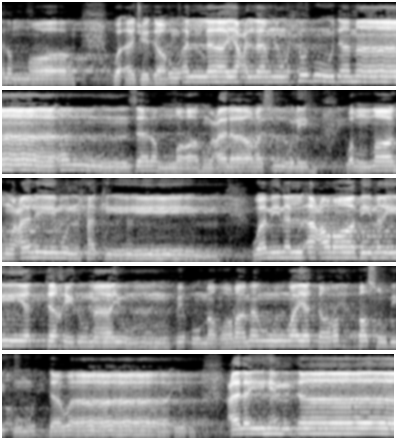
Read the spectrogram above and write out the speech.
الله وأجدر ألا يعلموا حدود ما أنزل الله على رسوله والله عليم حكيم ومن الأعراب من يتخذ ما ينفق مغرما ويتربص بكم الدوائر عليهم دائرة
